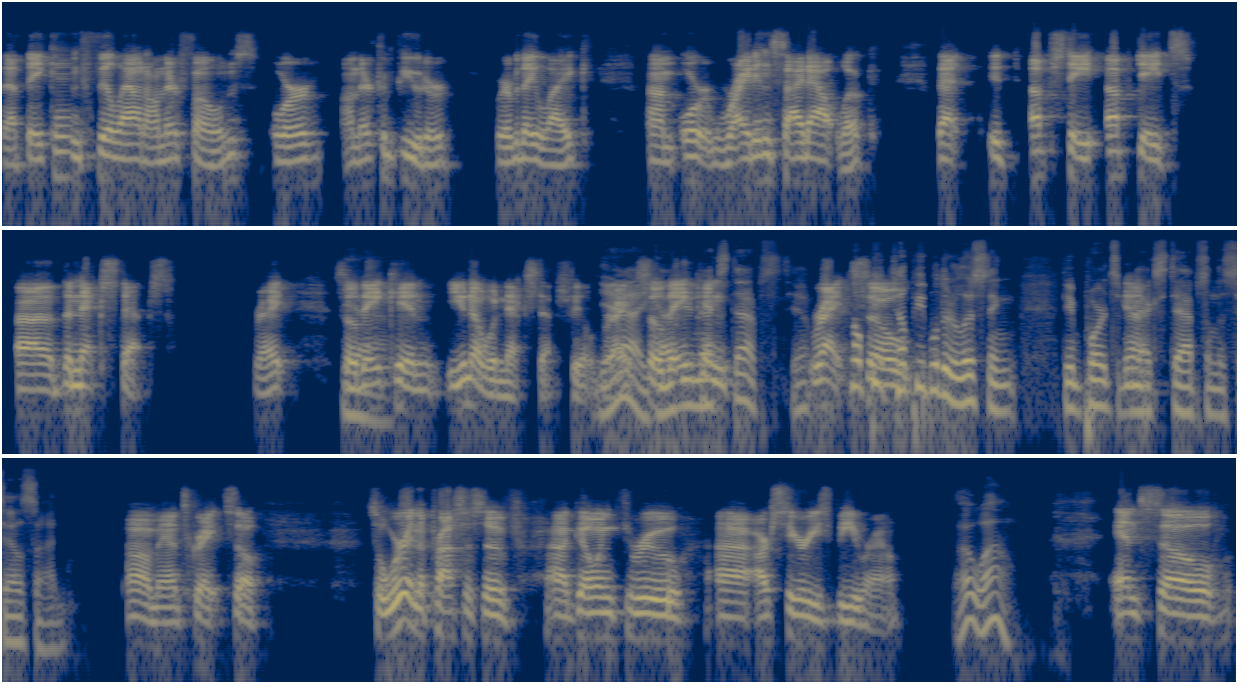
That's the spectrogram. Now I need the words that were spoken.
that they can fill out on their phones or on their computer wherever they like um, or right inside outlook that it upstate updates uh, the next steps right so they can you know what next steps feel Yeah, right so they can next steps. Yeah. right Tell, so tell people that are listening the importance of Yeah. next steps on the sales side. Oh man, it's great. So, so we're in the process of uh, going through uh, our Series B round, Oh, wow. and so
